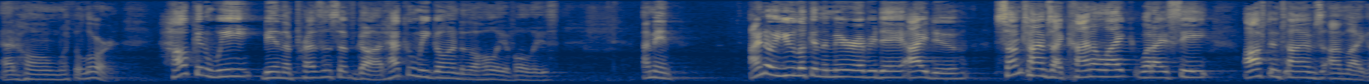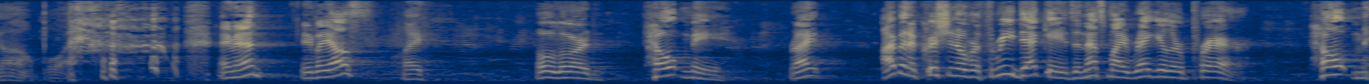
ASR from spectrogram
at home with the Lord. How can we be in the presence of God? How can we go into the Holy of Holies? I mean, I know you look in the mirror every day, I do. Sometimes I kind of like what I see. Oftentimes I'm like, oh boy. Amen? Anybody else? Like, oh Lord, help me. Right? I've been a Christian over three decades, and that's my regular prayer. Help me.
